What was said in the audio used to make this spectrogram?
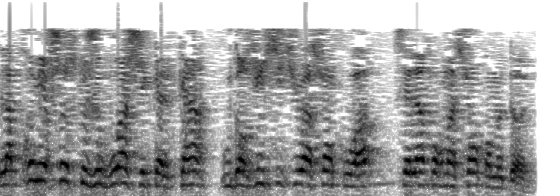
La première chose que je vois chez quelqu'un ou dans une situation quoi, c'est l'information qu'on me donne.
